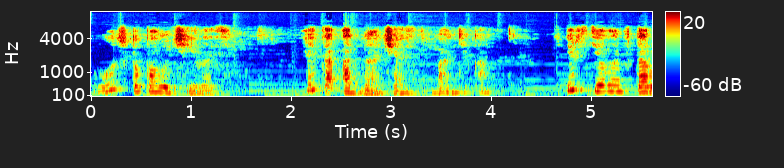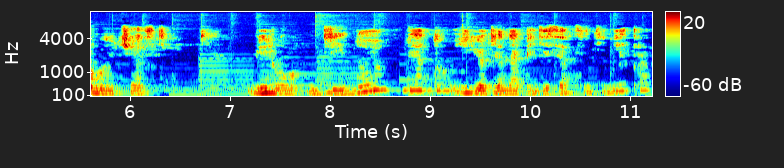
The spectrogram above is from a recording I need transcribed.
Вот что получилось. Это одна часть бантика. Теперь сделаем вторую часть. Беру длинную ленту, ее длина 50 сантиметров.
